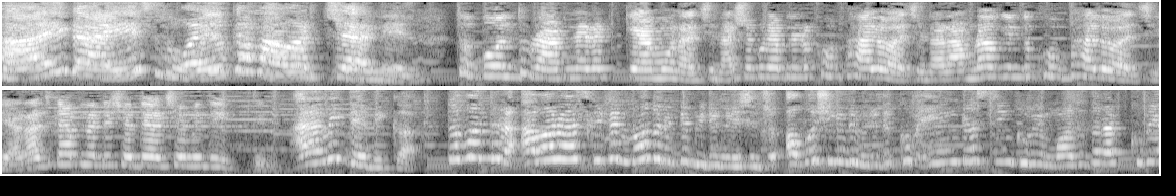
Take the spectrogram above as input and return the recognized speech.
Hi guys welcome our channel তো বন্ধুরা আপনারা কেমন আছেন? আশা করি আপনারা খুব ভালো আছেন আর আমরাও কিন্তু খুব ভালো আছি। আর আজকে আপনাদের সাথে আছি আমি দীপ্তি। আর আমি দেবিকা। তো বন্ধুরা আবার আজকে একটা নতুন একটা ভিডিও নিয়ে এসেছি। অবশ্যই কিন্তু ভিডিওটা খুব ইন্টারেস্টিং খুবই মজাদার আর খুবই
